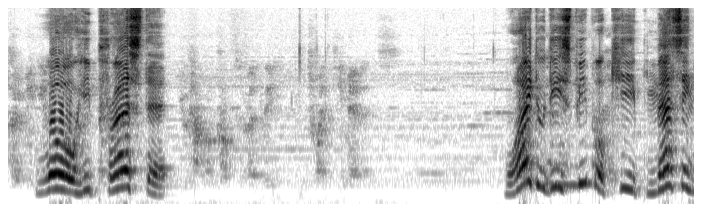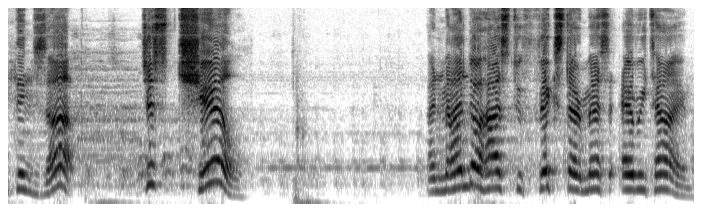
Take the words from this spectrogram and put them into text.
homing in. Whoa, he pressed it. You have approximately 20 minutes. Why do these people keep messing things up? Just chill. And Mando has to fix their mess every time.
